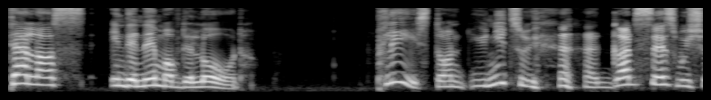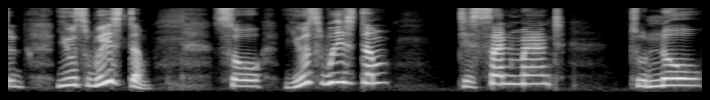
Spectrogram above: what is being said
tell us in the name of the Lord. Please don't, you need to, God says we should use wisdom. So use wisdom, discernment to know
